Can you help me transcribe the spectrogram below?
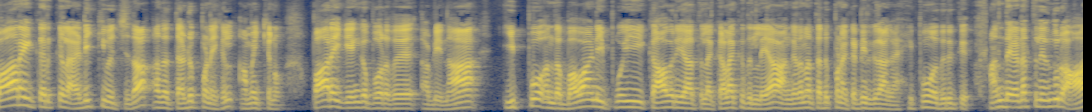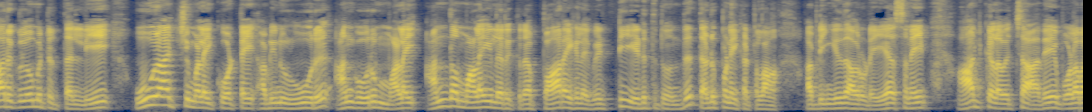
பாறை கற்களை அடுக்கி வச்சு தான் அந்த தடுப்பணைகள் அமைக்கணும். பாறைக்கு எங்கே போகிறது அப்படின்னா இப்போது அந்த பவானி போய் காவிரி ஆற்றுல கலக்குது இல்லையா? அங்கே தானே தடுப்பணை கட்டியிருக்கிறாங்க. இப்போவும் அது இருக்குது அந்த இடத்துல இருந்து ஒரு ஆறு கிலோமீட்டர் தள்ளி ஊராட்சி மலை கோட்டை அப்படின்னு ஒரு ஊர் அங்கே ஒரு மலை. அந்த மலையில் இருக்கிற பாறைகளை வெட்டி எடுத்துகிட்டு வந்து தடுப்பணை கட்டலாம் அப்படிங்கிறது அவருடைய யோசனை. ஆட்களை வச்சு அதே போல்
